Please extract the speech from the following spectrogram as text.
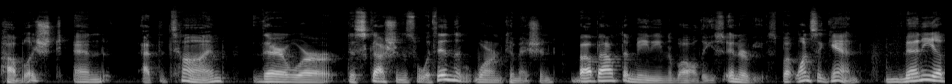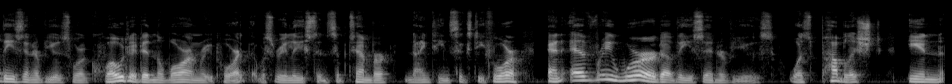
published, and at the time, there were discussions within the Warren Commission about the meaning of all these interviews. But once again, many of these interviews were quoted in the Warren Report that was released in September 1964, and every word of these interviews was published in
